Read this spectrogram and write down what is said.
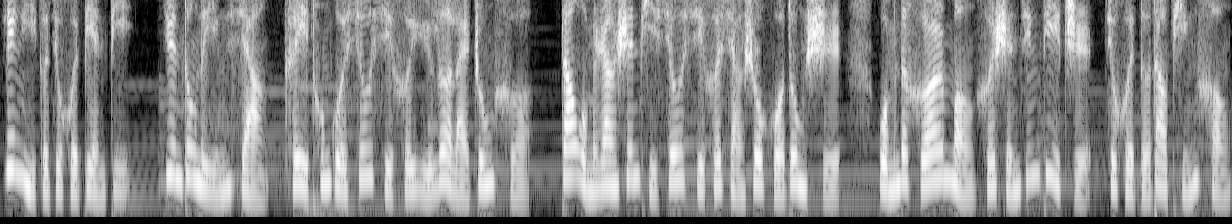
另一个就会变低。运动的影响可以通过休息和娱乐来中和。当我们让身体休息和享受活动时，我们的荷尔蒙和神经递质就会得到平衡。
